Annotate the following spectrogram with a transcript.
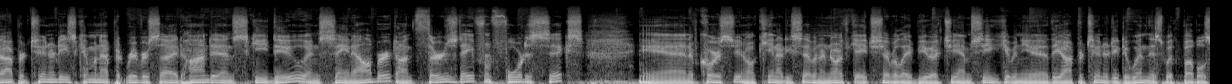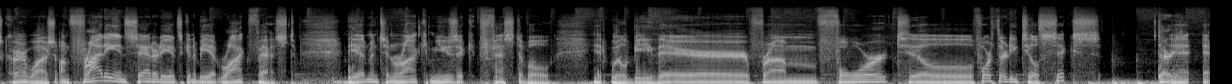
opportunities coming up at Riverside Honda and Ski-Doo and St. Albert on Thursday from 4 to 6. And, of course, you know, K97 and Northgate Chevrolet Buick GMC giving you the opportunity to win this with Bubbles Car Wash. On Friday and Saturday, it's going to be at Rockfest, the Edmonton Rock Music Festival. It will be there from 4 till 4.30 till 6. 30. Uh, uh,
